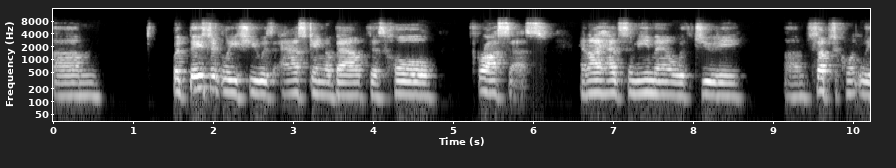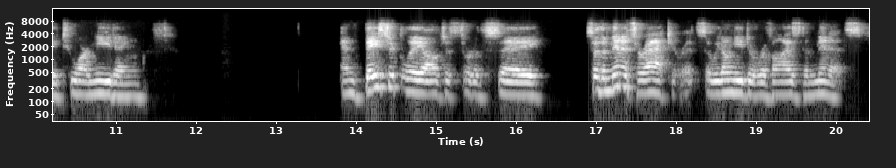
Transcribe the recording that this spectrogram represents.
Um, but basically, she was asking about this whole process. And I had some email with Judy um, subsequently to our meeting. And basically, I'll just sort of say so the minutes are accurate, so we don't need to revise the minutes.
